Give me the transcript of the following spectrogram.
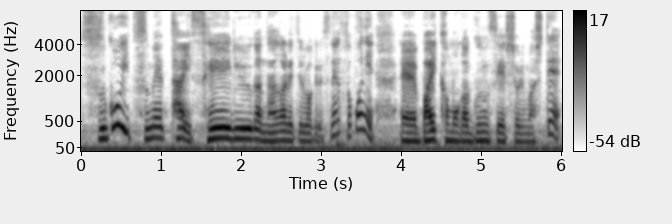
すごい冷たい清流が流れてるわけですね。そこに、えー、バイカモが群生しておりまして、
